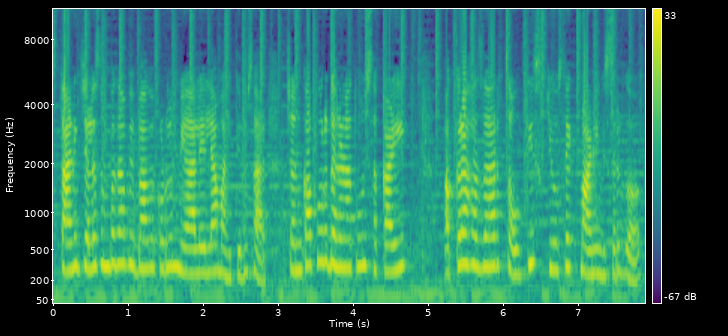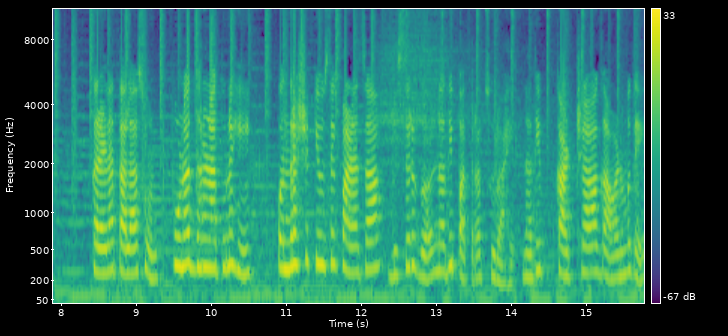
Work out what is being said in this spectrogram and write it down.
स्थानिक जलसंपदा विभागाकडून मिळालेल्या माहितीनुसार चनकापूर धरणातून सकाळी अकरा हजार चौतीस क्युसेक पाणी विसर्ग करण्यात आला असून पुणद धरणातूनही पंधराशे क्युसेक पाण्याचा विसर्ग नदी पात्रात सुरू आहे. नदी काठच्या गावांमध्ये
